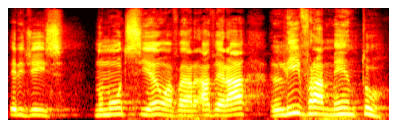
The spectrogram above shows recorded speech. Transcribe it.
ele diz: no Monte Sião haverá livramento.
